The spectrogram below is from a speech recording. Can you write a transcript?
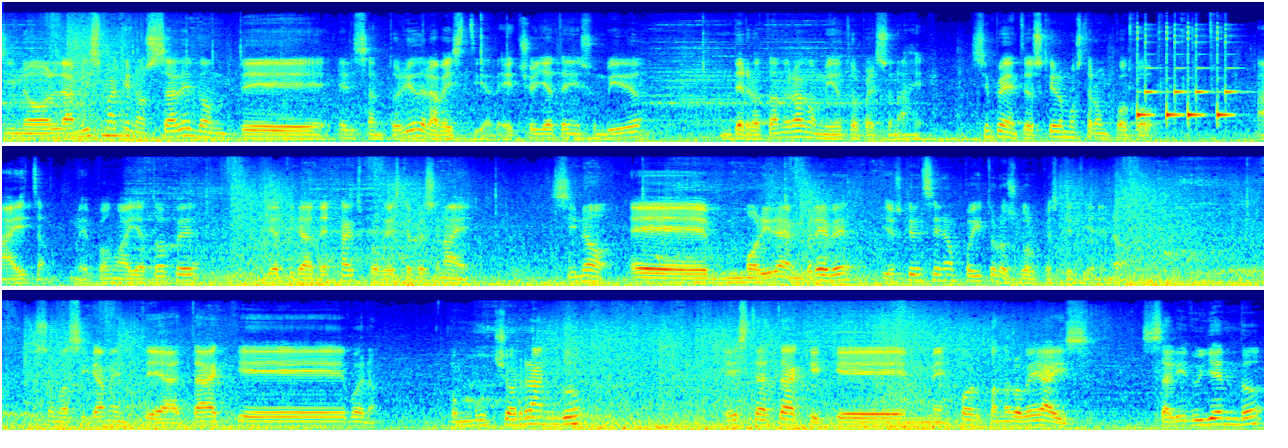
sino la misma que nos sale donde el santuario de la bestia. De hecho, ya tenéis un vídeo derrotándola con mi otro personaje. Simplemente os quiero mostrar un poco. Ahí está, me pongo ahí a tope. Voy a tirar de hacks porque este personaje, si no, eh, morirá en breve. Y os quiero enseñar un poquito los golpes que tiene, ¿no? Son básicamente ataque, bueno, con mucho rango. Este ataque que mejor cuando lo veáis salir huyendo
